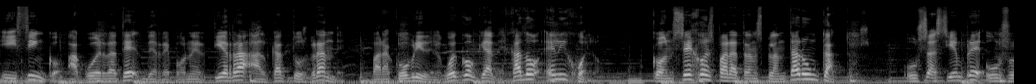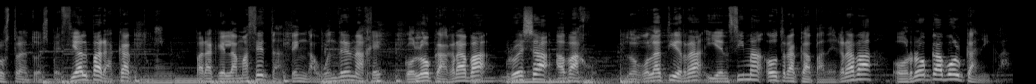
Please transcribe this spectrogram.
Y 5. Acuérdate de reponer tierra al cactus grande para cubrir el hueco que ha dejado el hijuelo. Consejos para trasplantar un cactus. Usa siempre un sustrato especial para cactus. Para que la maceta tenga buen drenaje, coloca grava gruesa abajo, luego la tierra y encima otra capa de grava o roca volcánica.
